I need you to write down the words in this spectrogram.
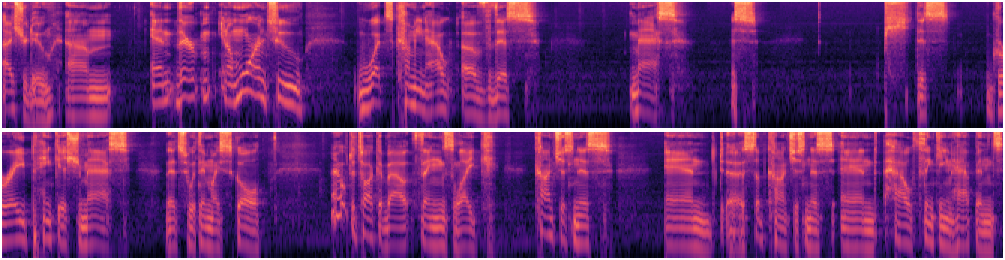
I sure do. Um, and they're, you know, more into what's coming out of this mass, this this gray pinkish mass that's within my skull. I hope to talk about things like consciousness and uh, subconsciousness and how thinking happens.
